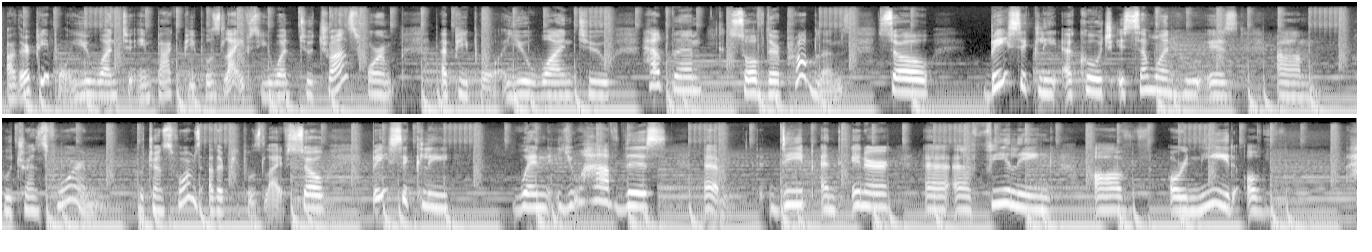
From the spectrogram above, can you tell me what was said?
other people. You want to impact people's lives. You want to transform a people. You want to help them solve their problems. So basically, a coach is someone who is um, who transform who transforms other people's lives. So basically, when you have this um, deep and inner uh, uh, feeling of or need of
